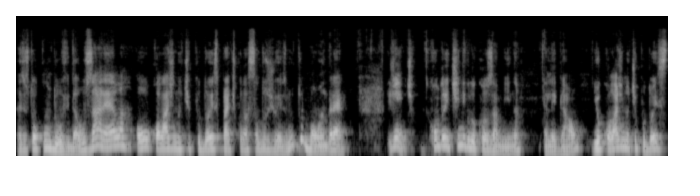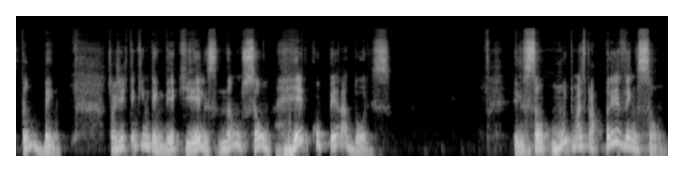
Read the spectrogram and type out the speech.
Mas estou com dúvida. Usar ela ou colágeno tipo 2 para articulação dos joelhos? Muito bom, André. Gente, condroitina e glucosamina é legal e o colágeno tipo 2 também. Só que a gente tem que entender que eles não são recuperadores. Eles são muito mais para prevenção.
